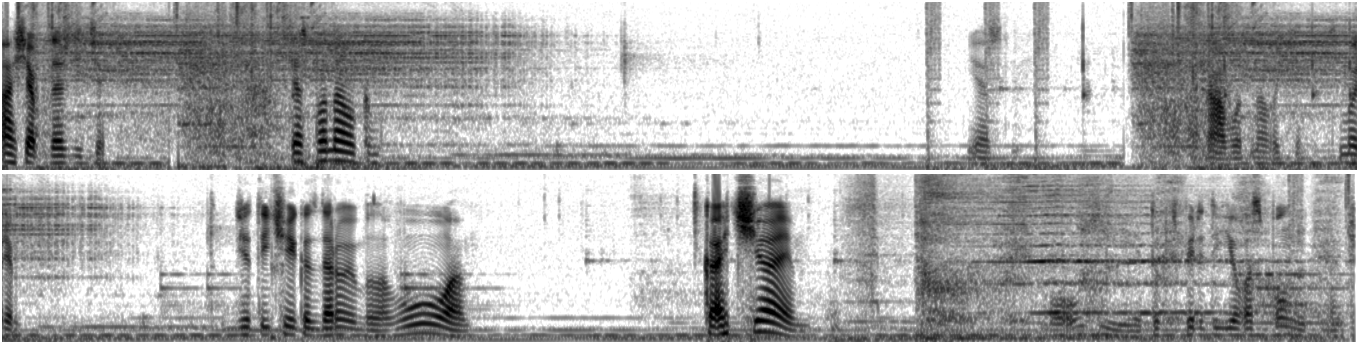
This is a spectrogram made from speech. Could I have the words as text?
А, сейчас, подождите. Сейчас по навыкам. Ясно. А, вот навыки. Смотрим. Где-то ячейка здоровья была. Во! Качаем. Оу, только теперь ее восполнить надо.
